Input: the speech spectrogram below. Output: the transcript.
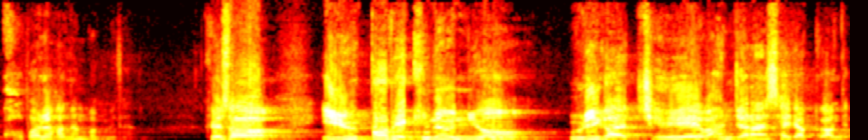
고발을 하는 겁니다. 그래서 이 율법의 기능은요, 우리가 죄의 완전한 세력 가운데,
